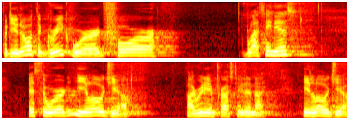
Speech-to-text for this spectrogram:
but do you know what the Greek word for blessing is? It's the word eulogia. I really impressed you, didn't I? Eulogia.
